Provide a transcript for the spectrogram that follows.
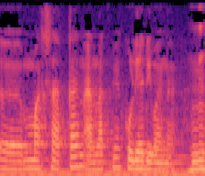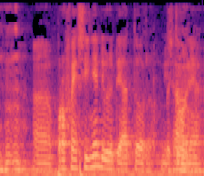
eh, memaksakan anaknya kuliah di mana. Eh, profesinya dia udah diatur misalnya.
